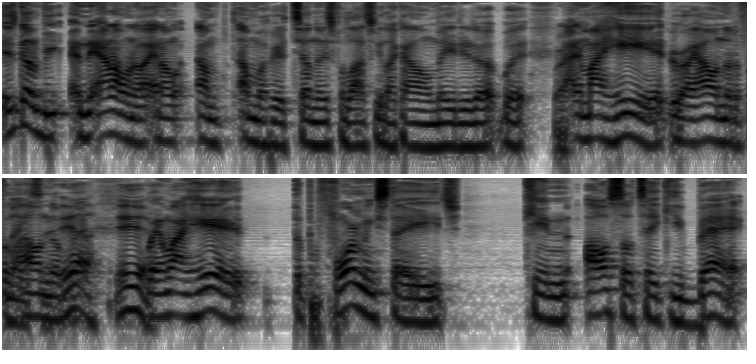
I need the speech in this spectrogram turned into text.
it's gonna be. And I don't know. And I'm I'm, I'm up here telling this philosophy like I don't made it up, but right. in my head, right? I don't know the philosophy. I don't know, sense. but, Yeah, yeah, yeah. but in my head, the performing stage can also take you back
